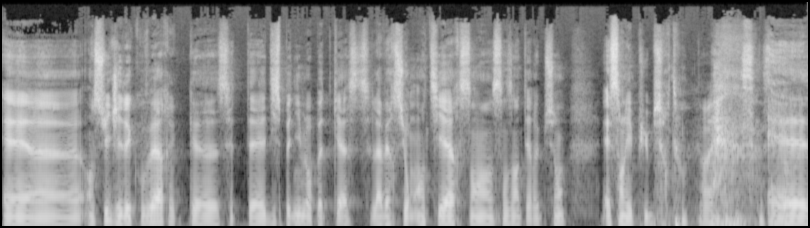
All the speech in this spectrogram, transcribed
Et euh, ensuite, j'ai découvert que c'était disponible en podcast, la version entière sans, sans interruption et sans les pubs surtout. Ouais, et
